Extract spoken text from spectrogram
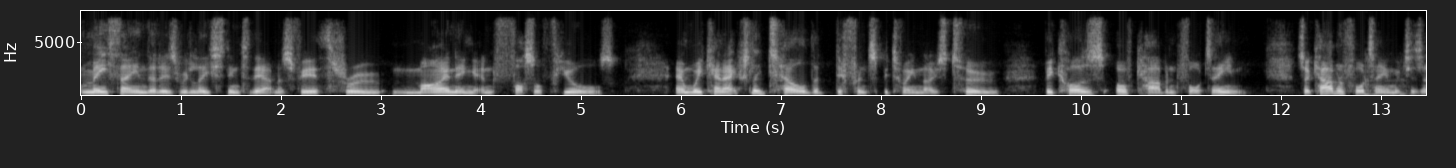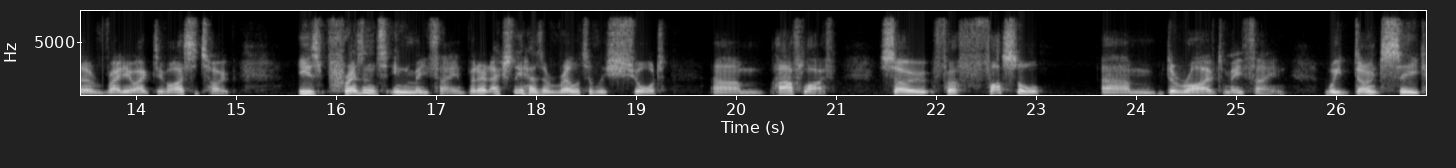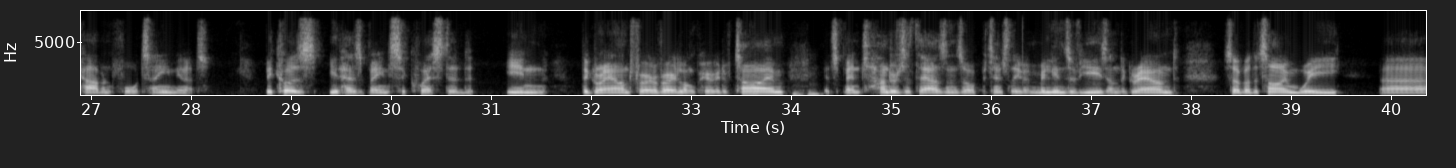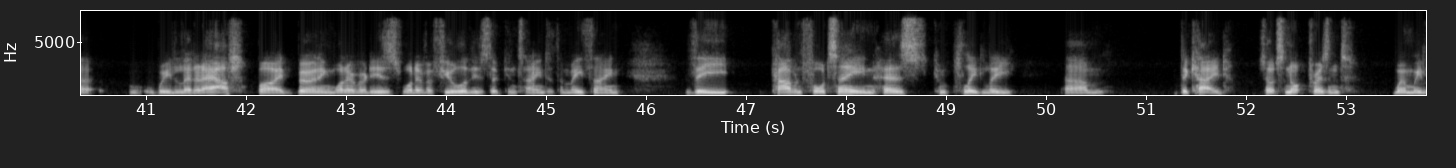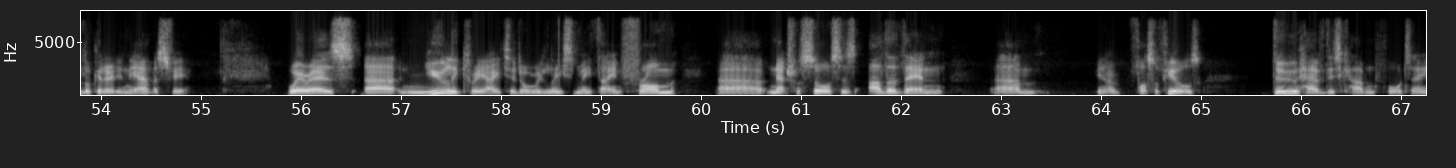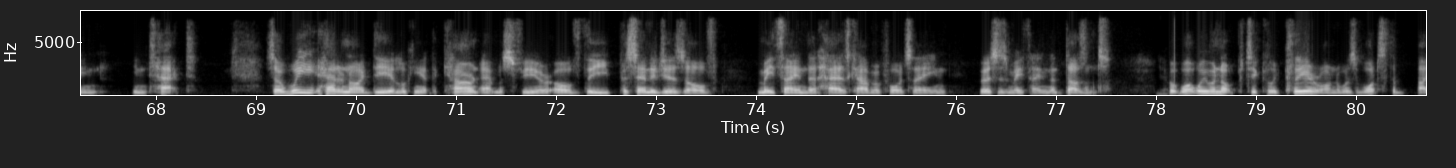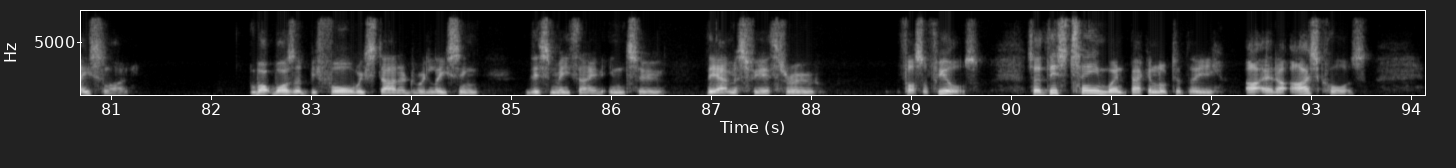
methane that is released into the atmosphere through mining and fossil fuels. And we can actually tell the difference between those two because of carbon 14. So, carbon 14, which is a radioactive isotope, is present in methane, but it actually has a relatively short um, half life. So, for fossil um, derived methane, we don't see carbon 14 in it because it has been sequestered in the ground for a very long period of time. It spent hundreds of thousands or potentially even millions of years underground. So by the time we uh, we let it out by burning whatever it is, whatever fuel it is that contains the methane, the carbon 14 has completely um, decayed. So it's not present when we look at it in the atmosphere. Whereas uh, newly created or released methane from uh, natural sources other than um, you know fossil fuels do have this carbon 14 intact. So we had an idea looking at the current atmosphere of the percentages of methane that has carbon 14 versus methane that doesn't. Yep. But what we were not particularly clear on was what's the baseline? What was it before we started releasing this methane into the atmosphere through fossil fuels? So this team went back and looked at the uh, at ice cores,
